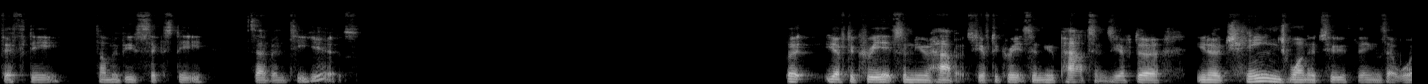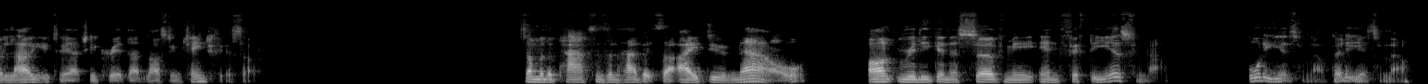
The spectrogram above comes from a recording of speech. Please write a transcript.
50, some of you 60, 70 years. But you have to create some new habits. You have to create some new patterns. You have to, you know, change one or two things that will allow you to actually create that lasting change for yourself some of the patterns and habits that I do now aren't really going to serve me in 50 years from now, 40 years from now, 30 years from now.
